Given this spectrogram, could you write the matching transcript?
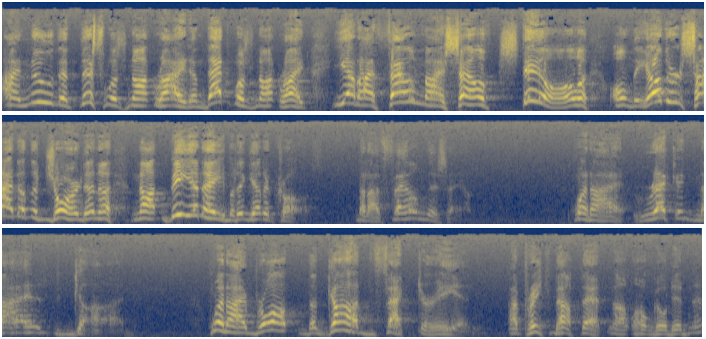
I knew that this was not right and that was not right. Yet I found myself still on the other side of the Jordan, uh, not being able to get across. But I found this out when I recognized God, when I brought the God factor in. I preached about that not long ago, didn't I?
